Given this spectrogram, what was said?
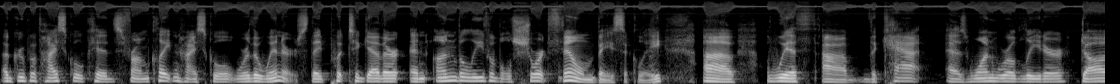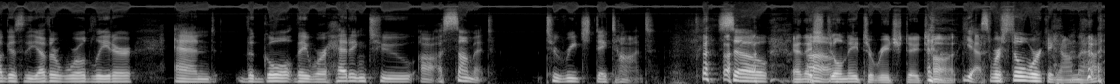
a group of high school kids from Clayton High School were the winners. They put together an unbelievable short film, basically, uh, with uh, the cat as one world leader, dog as the other world leader, and the goal they were heading to uh, a summit to reach detente. So and they still need to reach detente. Yes, we're still working on that.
